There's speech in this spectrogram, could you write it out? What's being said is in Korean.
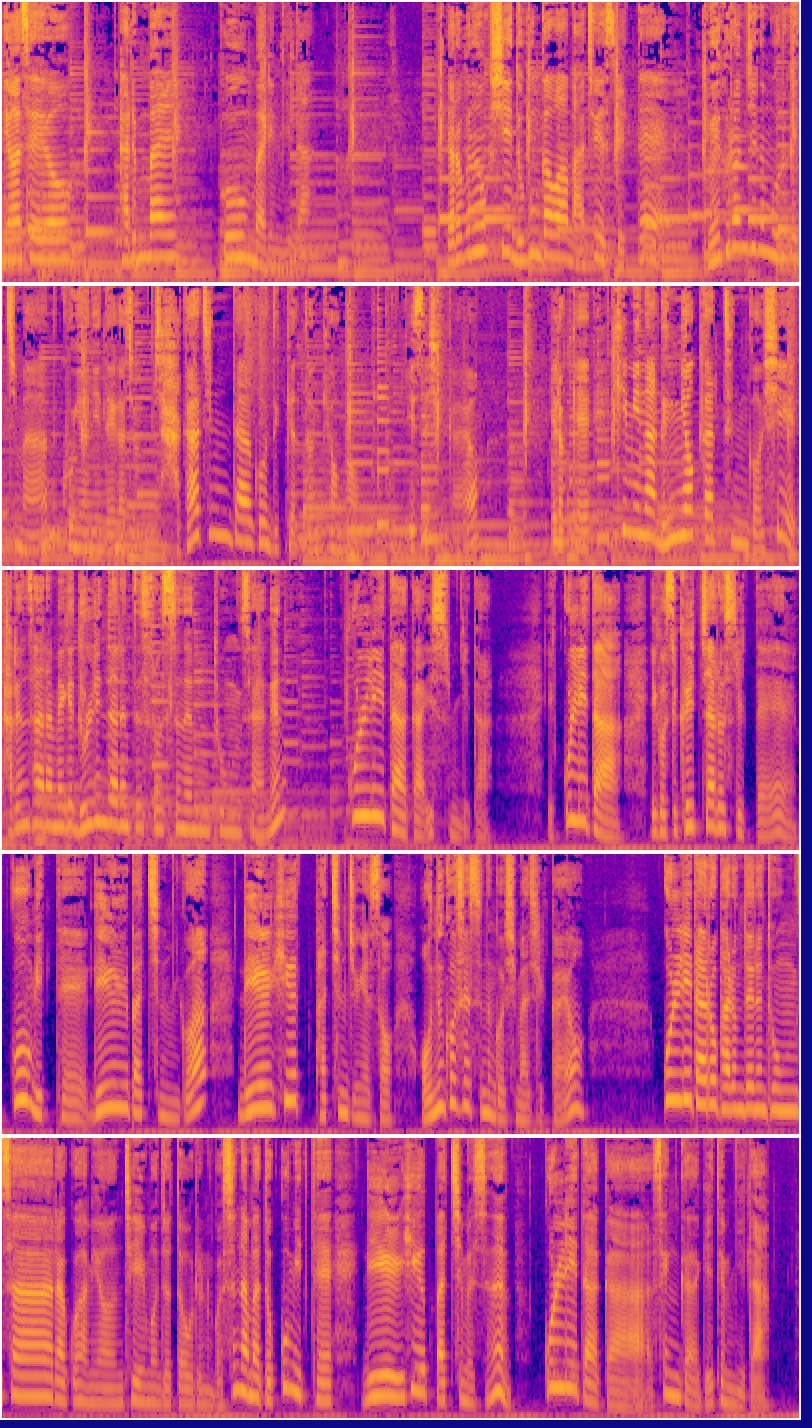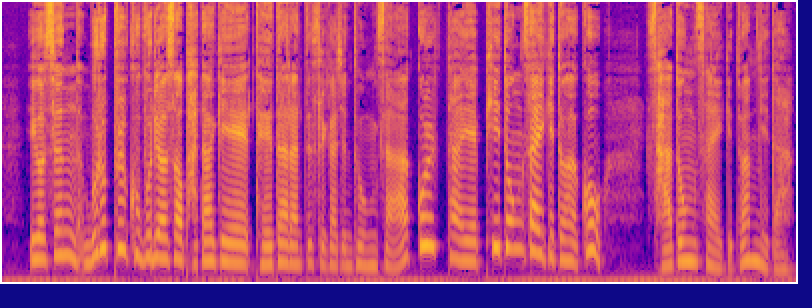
안녕하세요. 바른말, 고운말입니다. 여러분은 혹시 누군가와 마주했을 때 왜 그런지는 모르겠지만 공연히 내가 좀 작아진다고 느꼈던 경험 있으신가요? 이렇게 힘이나 능력 같은 것이 다른 사람에게 눌린다는 뜻으로 쓰는 동사는 꿀리다가 있습니다. 이 꿀리다 이것을 글자로 쓸 때 꾸 밑에 리을 받침과 리을 히읗 받침 중에서 어느 것을 쓰는 것이 맞을까요? 꿀리다로 발음되는 동사라고 하면 제일 먼저 떠오르는 것은 아마도 꾸 밑에 리을 히읗 받침을 쓰는 꿀리다가 생각이 듭니다. 이것은 무릎을 구부려서 바닥에 대달한 뜻을 가진 동사 꿀타의 피동사이기도 하고 사동사이기도 합니다.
